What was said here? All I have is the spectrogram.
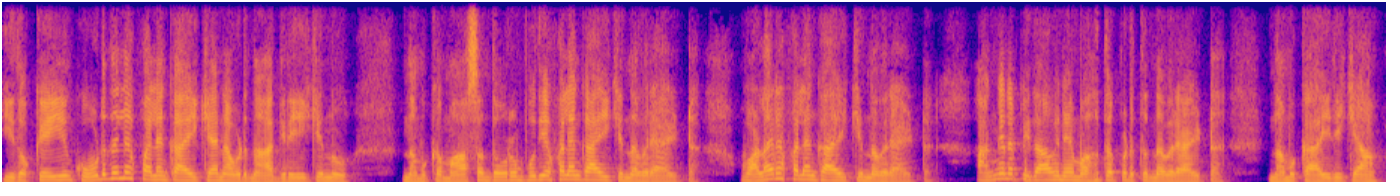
ഇതൊക്കെയും കൂടുതൽ ഫലം കായ്ക്കാൻ അവിടുന്ന് ആഗ്രഹിക്കുന്നു. നമുക്ക് മാസം തോറും പുതിയ ഫലം കായ്ക്കുന്നവരായിട്ട് വളരെ ഫലം കായ്ക്കുന്നവരായിട്ട് അങ്ങനെ പിതാവിനെ മഹത്വപ്പെടുത്തുന്നവരായിട്ട് നമുക്കായിരിക്കാം.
